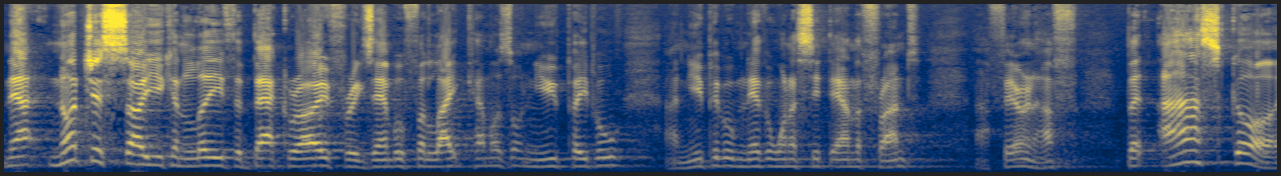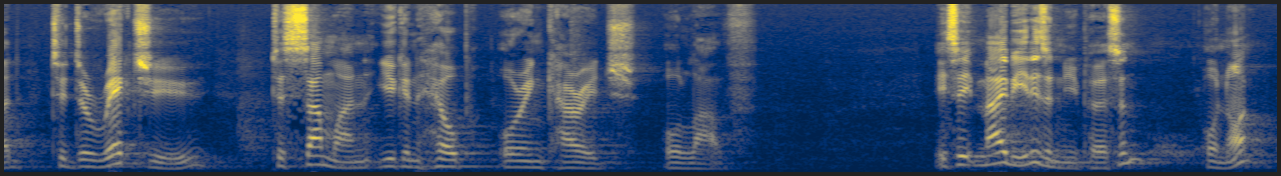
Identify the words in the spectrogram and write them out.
Now, not just so you can leave the back row, for example, for latecomers or new people. Uh, new people never want to sit down the front. Uh, fair enough. But ask God to direct you to someone you can help or encourage or love. You see, maybe it is a new person or not.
